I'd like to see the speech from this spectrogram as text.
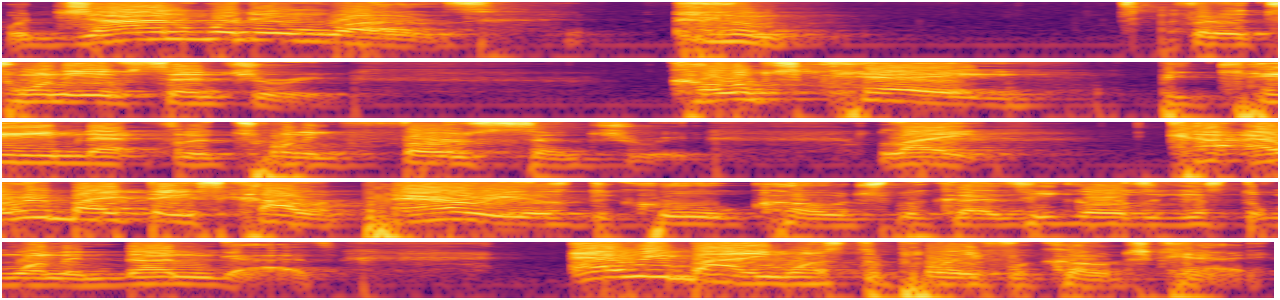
What John Wooden was for the twentieth century. Coach K became that for the 21st century. Like everybody thinks Calipari is the cool coach because he goes against the one and done guys. Everybody wants to play for Coach K.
